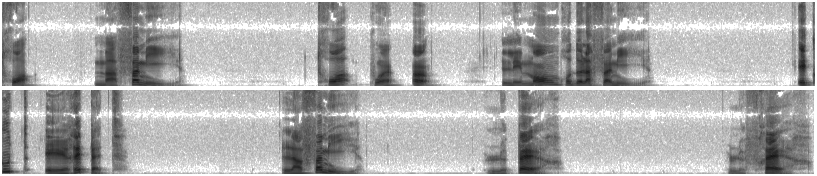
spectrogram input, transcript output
3. Ma famille. 3.1. Les membres de la famille. Écoute et répète. La famille. Le père. Le frère.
